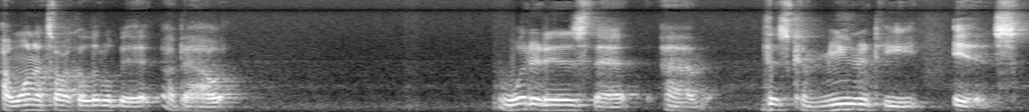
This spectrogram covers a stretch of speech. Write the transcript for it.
I want to talk a little bit about what it is that um, this community is.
